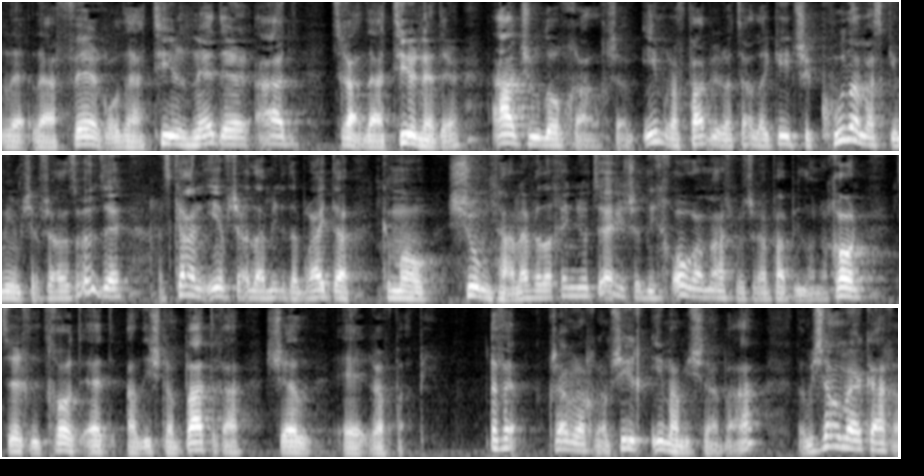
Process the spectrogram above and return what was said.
לה, להפר או להתיר נדר עד... סליחה, להתיר נדר עד שהוא לא חל. עכשיו, אם רב פאפי רצה להגיד שכולם מסכימים שאפשר לעשות את זה, אז כאן אי אפשר להעמיד את הברייתא כמו שום טענה, ולכן יוצא שלכאורה משהו של רב פאפי לא נכון, צריך לדחות את הלישנא בתרא של אה, רב פאפי. יפה, עכשיו אנחנו נמשיך עם המשנה הבאה, והמשנה אומר ככה,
